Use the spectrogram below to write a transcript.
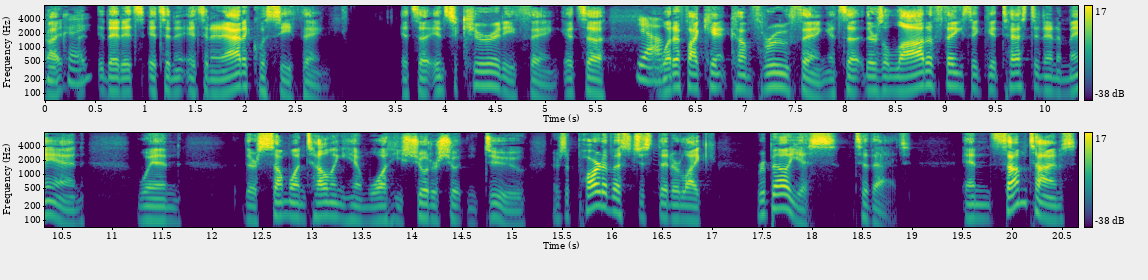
Right? Okay. I- that it's it's an it's an inadequacy thing. It's an insecurity thing. It's a Yeah. what if I can't come through thing. It's a there's a lot of things that get tested in a man when there's someone telling him what he should or shouldn't do. There's a part of us just that are like rebellious to that. And sometimes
